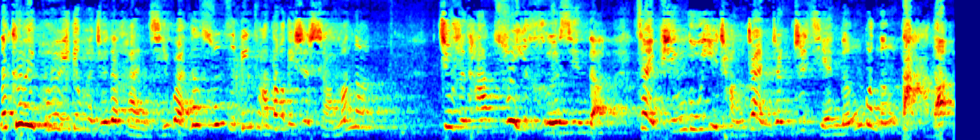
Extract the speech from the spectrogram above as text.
那各位朋友一定会觉得很奇怪，那《孙子兵法》到底是什么呢？就是它最核心的，在评估一场战争之前能不能打的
